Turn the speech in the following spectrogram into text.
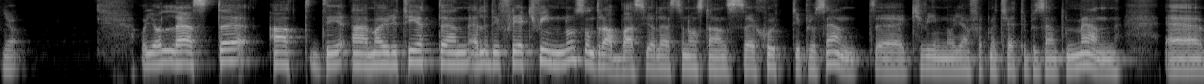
Ja. Och jag läste att det är majoriteten, eller det är fler kvinnor som drabbas. Jag läste någonstans eh, 70 procent eh, kvinnor jämfört med 30 procent män. Eh,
